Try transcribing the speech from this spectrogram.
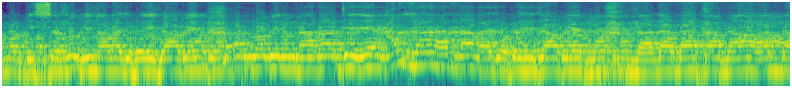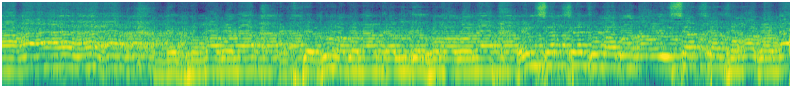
আমার বিশ্ব নবী নারাজ হয়ে যাবেন। আর নবীর নারাজে আল্লাহ নারাজ হয়ে যাবেন। না না না ঘুমাবো না, আজকে ঘুমাবো না, কালকে ঘুমাবো না। এই ঘুমাবো না, ওই ঘুমাবো না।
